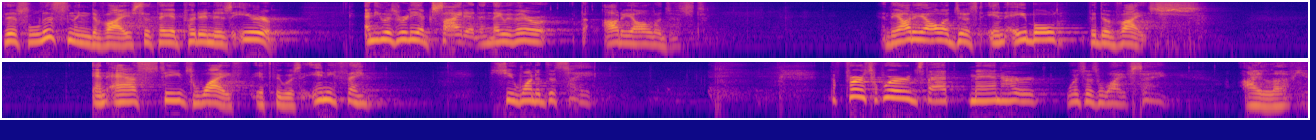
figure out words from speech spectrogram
this listening device that they had put in his ear. And he was really excited, and they were there, the audiologist. And the audiologist enabled the device and asked Steve's wife if there was anything she wanted to say. The first words that man heard was his wife saying, I love you.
